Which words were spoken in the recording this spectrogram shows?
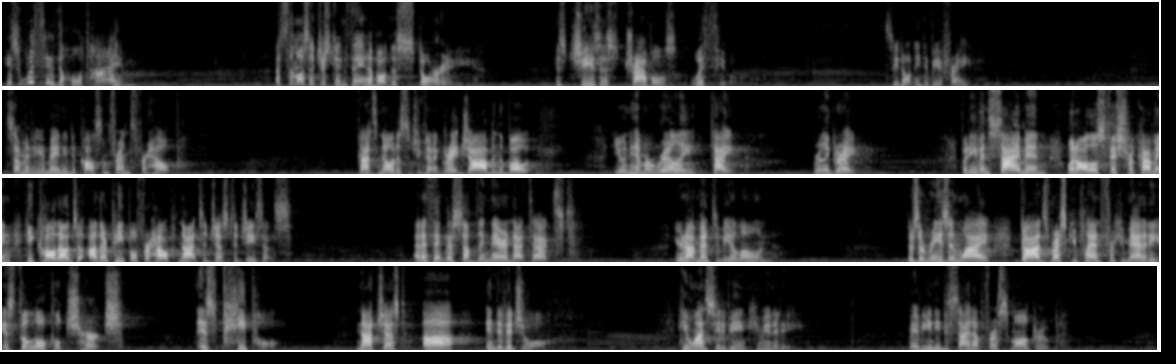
He's with you the whole time. That's the most interesting thing about this story. is Jesus travels with you. So you don't need to be afraid. Some of you may need to call some friends for help. God's noticed that you've done a great job in the boat. You and him are really tight, really great. But even Simon, when all those fish were coming, he called out to other people for help, not to just to Jesus. And I think there's something there in that text. You're not meant to be alone. There's a reason why God's rescue plan for humanity is the local church, is people, not just a individual. He wants you to be in community. Maybe you need to sign up for a small group.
